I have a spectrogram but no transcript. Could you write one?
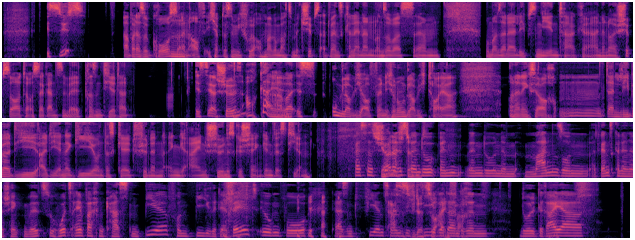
ist süß, aber da so groß Mhm. ein auf, ich habe das nämlich früher auch mal gemacht, so mit Chips-Adventskalendern und sowas, ähm, wo man seiner Liebsten jeden Tag eine neue Chipsorte aus der ganzen Welt präsentiert hat. Ist ja schön, Das ist auch geil. aber ist unglaublich aufwendig und unglaublich teuer. Und dann denkst du auch, mh, dann lieber die all die Energie und das Geld für ein, ein, ein schönes Geschenk investieren. Weißt du, das Ja, Schöne das ist, wenn du, wenn, wenn du einem Mann so einen Adventskalender schenken willst, du holst einfach einen Kasten Bier von Biere der Welt irgendwo, da sind Das 24 ist wieder zu Biere dann einfach. drin, 03er,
